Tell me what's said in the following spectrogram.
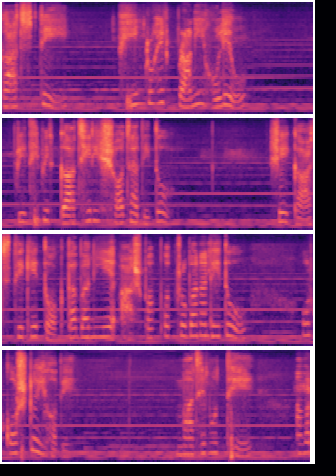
গাছটি ভিন গ্রহের প্রাণী হলেও পৃথিবীর গাছেরই সজা দিত সেই গাছ থেকে তক্তা বানিয়ে আসবাবপত্র বানালে তো ওর কষ্টই হবে। মাঝে মধ্যে আমার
